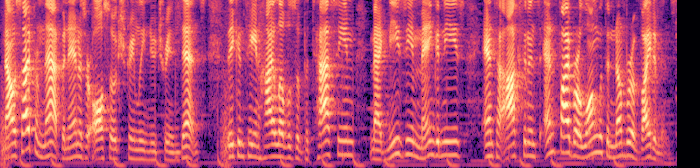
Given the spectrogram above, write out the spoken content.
Now aside from that, bananas are also extremely nutrient dense. They contain high levels of potassium, magnesium, manganese, antioxidants, and fiber along with a number of vitamins.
